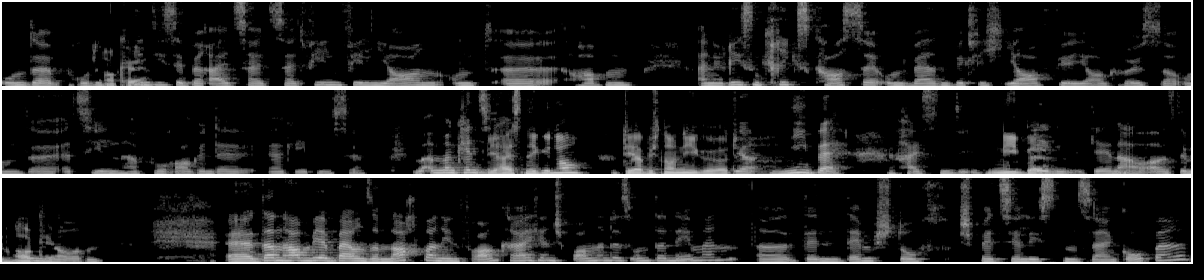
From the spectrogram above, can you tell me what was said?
und äh, produzieren okay. diese bereits seit, seit vielen, vielen Jahren und äh, haben eine riesen Kriegskasse und werden wirklich Jahr für Jahr größer und äh, erzielen hervorragende Ergebnisse. Man kennt Wie heißen die genau? Die habe ich noch nie gehört. Ja, Nibe heißen die. Nibe. Eben, genau, aus dem okay. Norden. Äh, dann haben wir bei unserem Nachbarn in Frankreich ein spannendes Unternehmen, äh, den Dämmstoffspezialisten Saint-Gobain.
